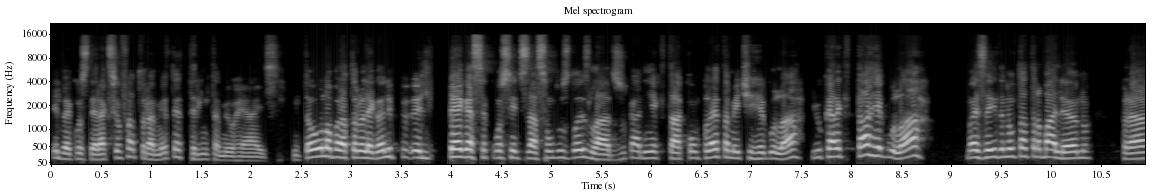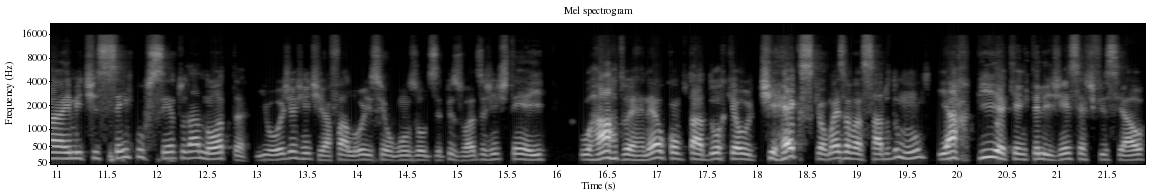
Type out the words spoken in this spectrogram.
ele vai considerar que seu faturamento é 30 mil reais. Então, o laboratório legal, ele, ele pega essa conscientização dos dois lados, o carinha que está completamente irregular e o cara que está regular, mas ainda não está trabalhando para emitir 100% da nota. E hoje a gente já falou isso em alguns outros episódios, a gente tem aí o hardware, né, o computador que é o T-Rex, que é o mais avançado do mundo, e a Arpia, que é a inteligência artificial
